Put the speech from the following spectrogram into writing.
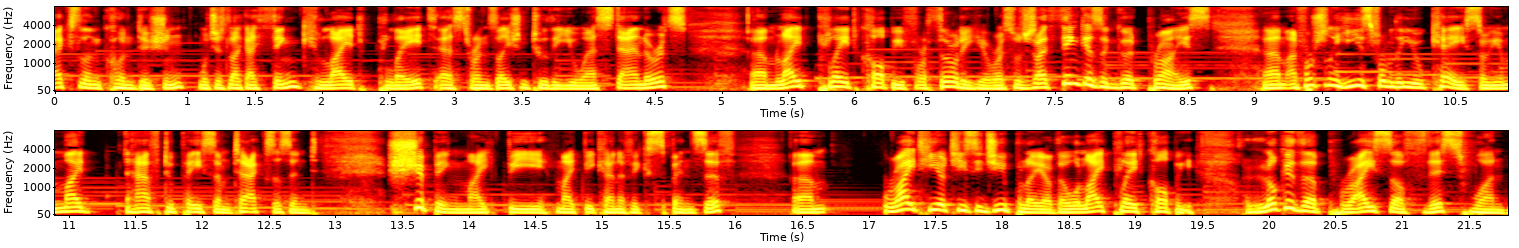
excellent condition, which is like, I think, light plate as translation to the US standards. Um, light plate copy for 30 euros, which I think is a good price. Um, unfortunately, he's from the UK, so you might have to pay some taxes and shipping might be might be kind of expensive. Um, right here, TCG player, though, light plate copy. Look at the price of this one.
